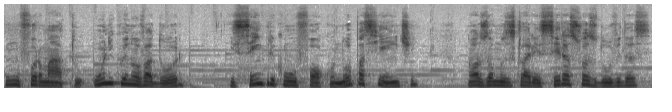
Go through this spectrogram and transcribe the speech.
Com um formato único e inovador e sempre com o foco no paciente, nós vamos esclarecer as suas dúvidas,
